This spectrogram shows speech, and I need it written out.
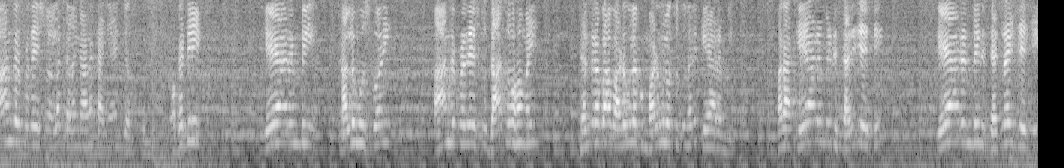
ఆంధ్రప్రదేశ్ వల్ల తెలంగాణకు అన్యాయం జరుగుతుంది. ఒకటి కేఆర్ఎంబి కళ్ళు మూసుకొని ఆంధ్రప్రదేశ్కు దాసోహమై చంద్రబాబు అడుగులకు మడుగులొత్తుతున్నది కేఆర్ఎంబి మరి ఆ కేఆర్ఎంబిని సరిచేసి కేఆర్ఎంబిని సెటరైట్ చేసి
